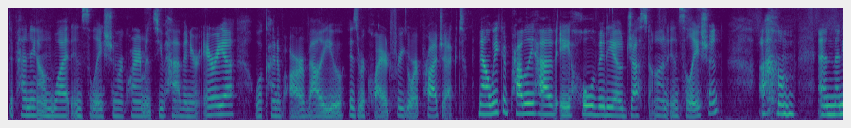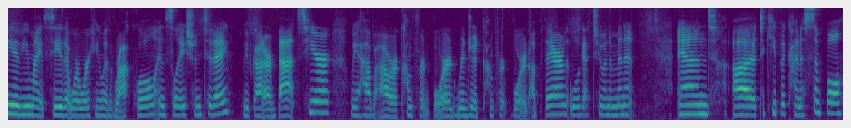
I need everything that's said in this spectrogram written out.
depending on what insulation requirements you have in your area, what kind of R value is required for your project. Now we could probably have a whole video just on insulation. Um, and many of you might see that we're working with rock wool insulation today. We've got our batts here. We have our comfort board, rigid comfort board up there that we'll get to in a minute. And uh, to keep it kind of simple,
